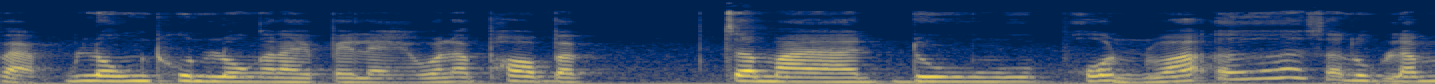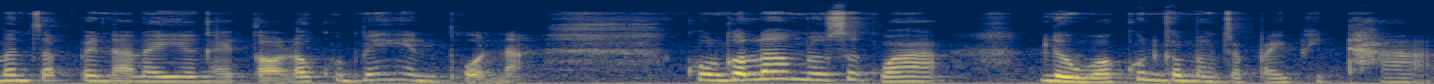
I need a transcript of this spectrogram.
แบบลงทุนลงอะไรไปแล้วแล้วพอแบบ จะมาดูผลว่า เออ สรุปแล้วมันจะเป็นอะไรยังไงต่อแล้วคุณไม่เห็นผลอะคุณก็เริ่มรู้สึกว่า หรือว่าคุณกำลังจะไปผิดทาง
